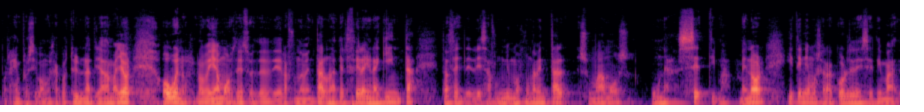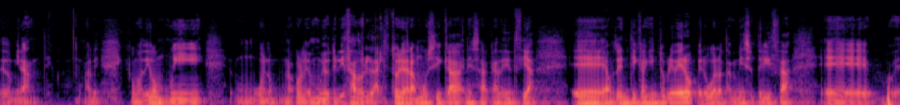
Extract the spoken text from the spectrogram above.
por ejemplo, si vamos a construir una triada mayor, o bueno, lo veíamos de eso, desde la fundamental, una tercera y una quinta, entonces desde esa misma fundamental sumamos una séptima menor y tenemos el acorde de séptima de dominante, Como digo, muy, bueno, un acorde muy utilizado en la historia de la música, en esa cadencia eh, auténtica quinto primero, pero bueno, también se utiliza eh, pues,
